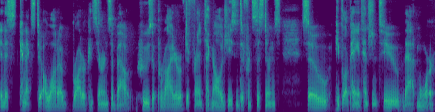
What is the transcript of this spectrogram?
and this connects to a lot of broader concerns about who's a provider of different technologies and different systems. So people are paying attention to that more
